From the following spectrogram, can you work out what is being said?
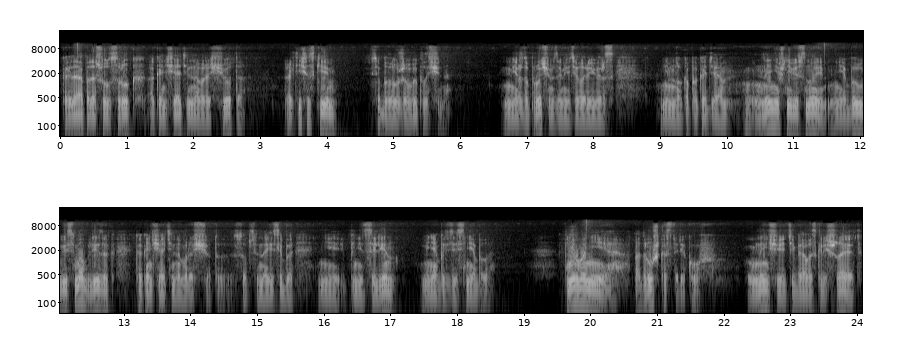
Когда подошел срок окончательного расчета, практически все было уже выплачено. Между прочим, заметил Риверс, немного погодя. Нынешней весной я был весьма близок к окончательному расчету. Собственно, если бы не пенициллин, меня бы здесь не было. Пневмония, подружка стариков. Нынче тебя воскрешают,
